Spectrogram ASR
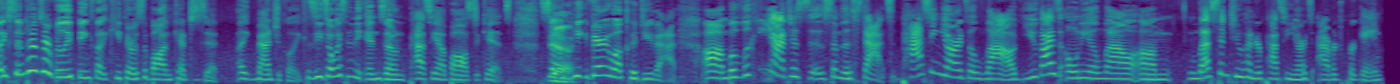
Like sometimes I really think like he throws the ball and catches it like magically because he's always in the end zone passing out balls to kids. So Yeah. he very well could do that. Um, but looking at just some of the stats, passing yards allowed, you guys only allow um, less than 200 passing yards average per game.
